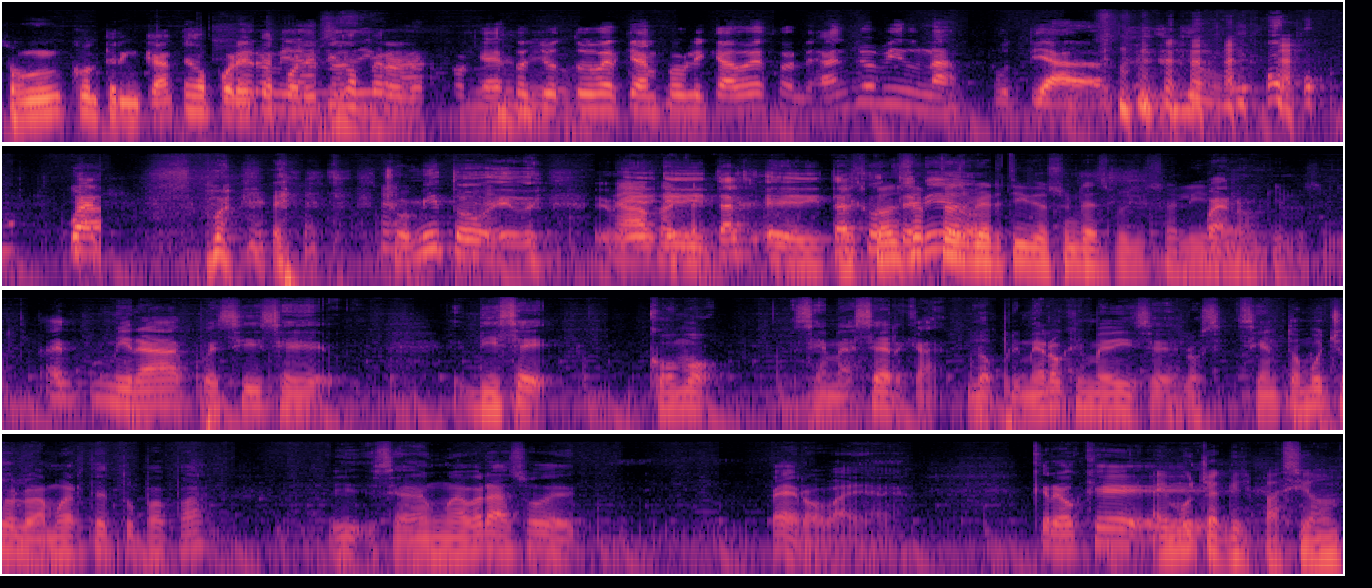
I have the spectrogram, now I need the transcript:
son contrincantes oponentes Pero mira, políticos, no pero nada, porque a estos youtubers que han publicado eso les han llovido unas puteadas. Chomito, eh, eh, No, pero- editar, editar Los conceptos contenido. vertidos una responsabilidad. Bueno. Eh, Mira, pues sí, se dice cómo se me acerca. Lo primero que me dice es, lo si- siento mucho la muerte de tu papá. Y se da un abrazo de... Pero vaya, creo que... Hay mucha crispación.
